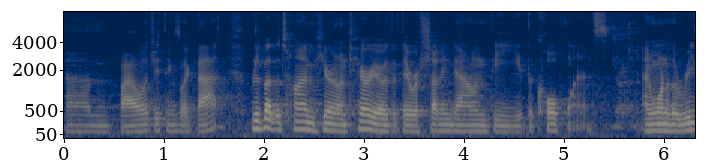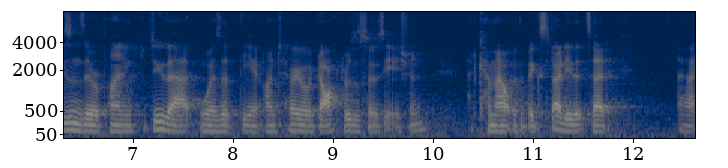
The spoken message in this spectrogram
um, biology, things like that. But it was about the time here in Ontario that they were shutting down the, the coal plants. And one of the reasons they were planning to do that was that the Ontario Doctors Association had come out with a big study that said uh,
